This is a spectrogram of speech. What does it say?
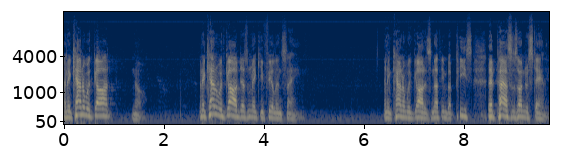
An encounter with God? No. An encounter with God doesn't make you feel insane. An encounter with God is nothing but peace that passes understanding.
